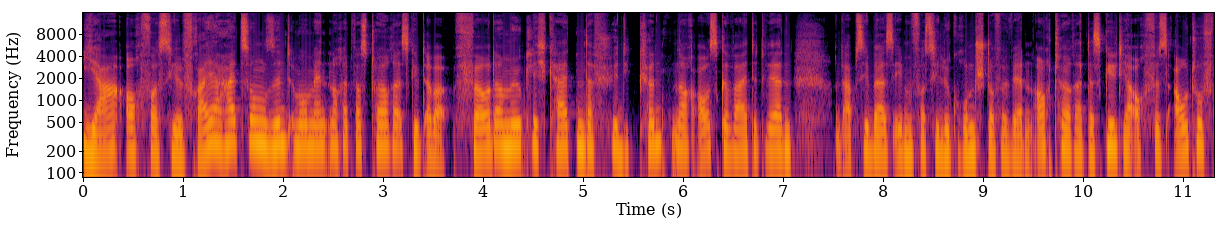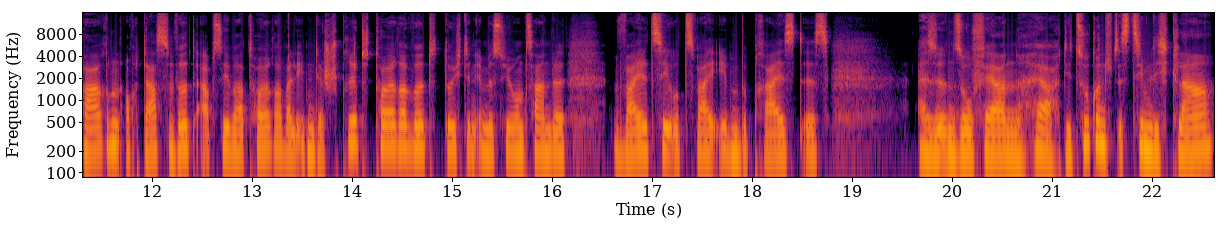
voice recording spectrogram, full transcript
Ja, auch fossilfreie Heizungen sind im Moment noch etwas teurer. Es gibt aber Fördermöglichkeiten dafür, die könnten auch ausgeweitet werden. Und absehbar ist eben, fossile Grundstoffe werden auch teurer. Das gilt ja auch fürs Autofahren. Auch das wird absehbar teurer, weil eben der Sprit teurer wird durch den Emissionshandel, weil CO2 eben bepreist ist. Also insofern, ja, die Zukunft ist ziemlich klar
